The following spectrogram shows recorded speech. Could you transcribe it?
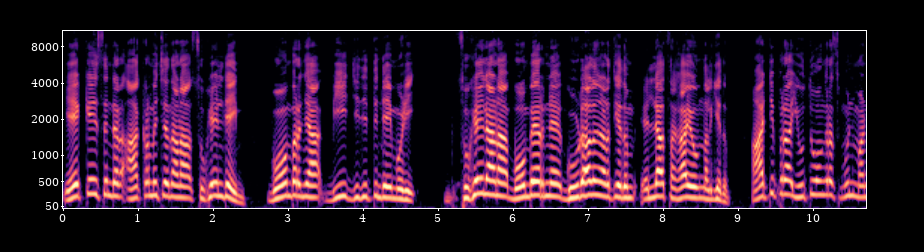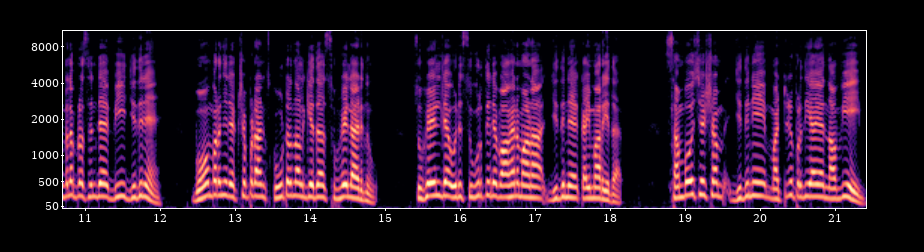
എ കെ സെന്റർ ആക്രമിച്ചതെന്നാണ് സുഹേലിന്റെയും ബോംബെറിഞ്ഞ ബി ജിജിത്തിന്റെയും മൊഴി. സുഹേലാണ് ബോംബേറിന് ഗൂഢാലോചന നടത്തിയതും എല്ലാ സഹായവും നൽകിയതും. ആറ്റിപ്ര യൂത്ത് കോൺഗ്രസ് മുൻ മണ്ഡലം പ്രസിഡന്റ് ബി ജിതിനെ ബോംബെറിഞ്ഞ് രക്ഷപ്പെടാൻ സ്കൂട്ടർ നൽകിയത് സുഹേലായിരുന്നു. സുഹേലിന്റെ ഒരു സുഹൃത്തിന്റെ വാഹനമാണ് ജിതിന് കൈമാറിയത്. സംഭവശേഷം ജിതിനെ മറ്റൊരു പ്രതിയായ നവ്യയെയും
